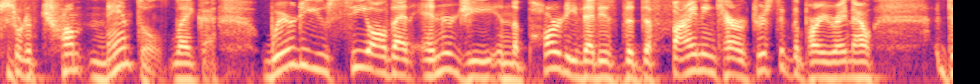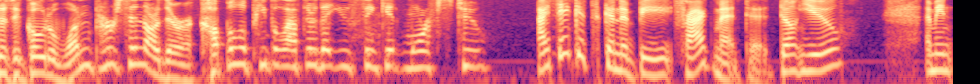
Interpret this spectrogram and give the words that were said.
sort of Trump mantle? Like where do you see all that energy in the party that is the defining characteristic of the party right now? Does it go to one person? Are there a couple of people out there that you think it morphs to? I think it's going to be fragmented, don't you? I mean,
